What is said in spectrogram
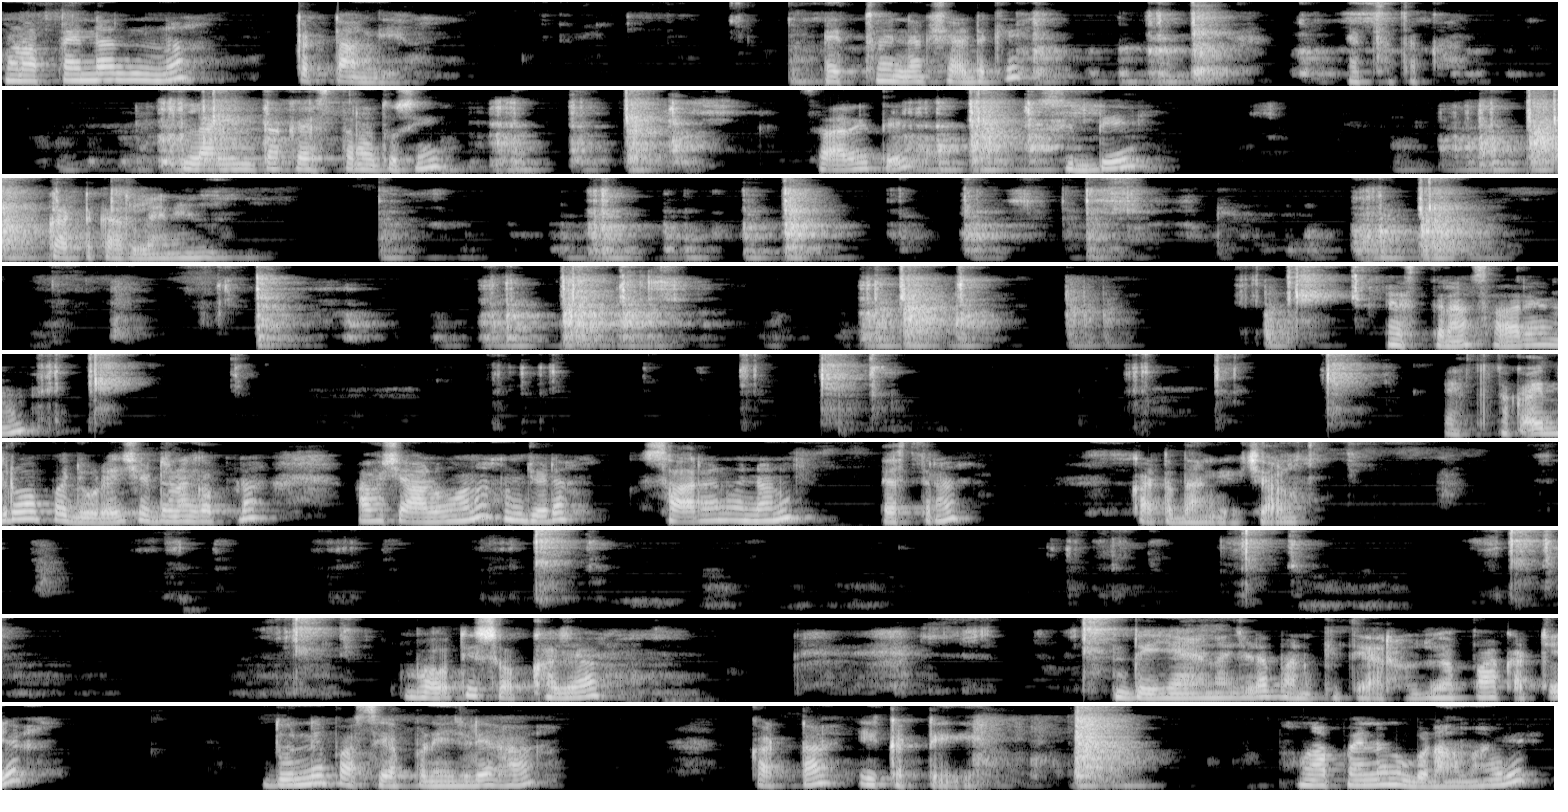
ਹੁਣ ਆਪਾਂ ਇਹਨਾਂ ਨੂੰ ਨਾ ਕੱਟਾਂਗੇ ਇੱਥੋਂ ਇਹਨਾਂ ਛੱਡ ਕੇ ਇੱਥੋਂ ਤੱਕ ਲਾਈਨ ਤੱਕ ਇਸ ਤਰ੍ਹਾਂ ਤੁਸੀਂ ਸਾਰੇ ਤੇ ਸਿੱਧੇ ਕੱਟ ਕਰ ਲੈਣੇ ਨੇ ਇਸ ਤਰ੍ਹਾਂ ਸਾਰਿਆਂ ਨੂੰ ਇੱਥੇ ਤੱਕ, ਇਧਰੋਂ ਆਪਾਂ ਜੋੜਾ ਹੀ ਛੱਡਣਾ ਕੱਪੜਾ। ਆ ਵਿਚਾਲੂ ਆ ਨਾ ਹੁਣ ਜਿਹੜਾ ਸਾਰਿਆਂ ਨੂੰ ਇਹਨਾਂ ਨੂੰ ਇਸ ਤਰ੍ਹਾਂ ਕੱਟ ਦਾਂਗੇ ਵਿਚਾਲੂ ਬਹੁਤ ਹੀ ਸੌਖਾ ਜਿਹਾ ਡਿਜ਼ਾਈਨ ਆ ਜਿਹੜਾ ਬਣ ਕੇ ਤਿਆਰ ਹੋ ਜੂ। ਆਪਾਂ ਕੱਟ ਲਿਆ। ਦੋਨੇ ਪਾਸੇ ਆਪਣੇ ਜਿਹੜੇ ਆ ਕੱਟ ਆ, ਇਹ ਕੱਟੇ ਗਏ। ਹੁਣ ਆਪਾਂ ਇਹਨਾਂ ਨੂੰ ਬਣਾਵਾਂਗੇ।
